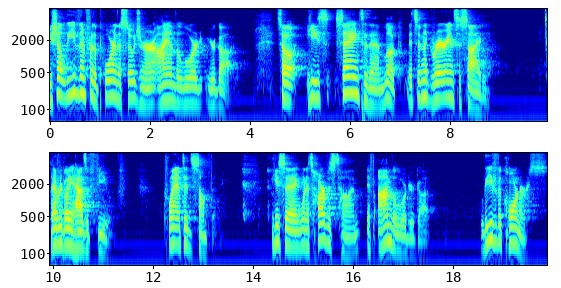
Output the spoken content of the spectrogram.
You shall leave them for the poor and the sojourner. I am the Lord your God. So he's saying to them, look, it's an agrarian society. Everybody has a field, planted something. He's saying, when it's harvest time, if I'm the Lord your God, leave the corners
